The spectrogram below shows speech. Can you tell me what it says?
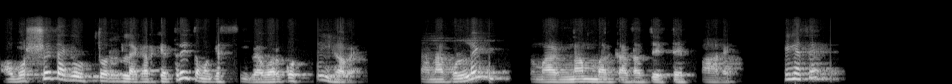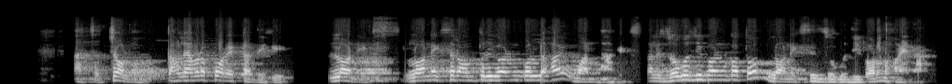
অবশ্যই তাকে উত্তর লেখার ক্ষেত্রে তোমাকে সি ব্যবহার করতেই হবে। তা না করলেই তোমার নাম্বার কাটা যেতে পারে। ঠিক আছে? আচ্ছা চলো, তাহলে আমরা পরেরটা দেখি। লন এক্স লন এক্সের অন্তরীকরণ করলে হয় ওয়ান ভাগ এক্স তাহলে যোগজীকরণ কত? লন এক্সের যোগজীকরণ হয় না।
